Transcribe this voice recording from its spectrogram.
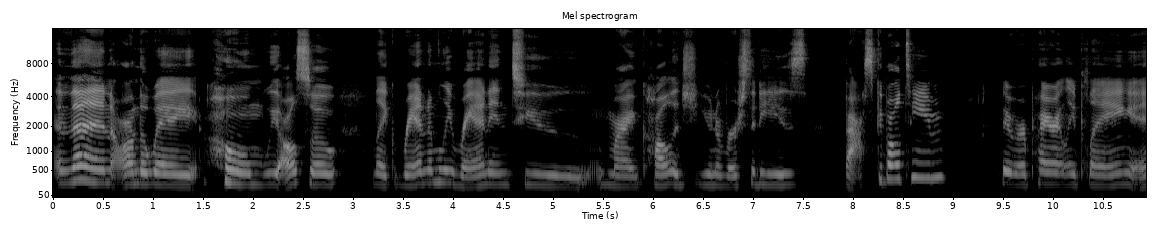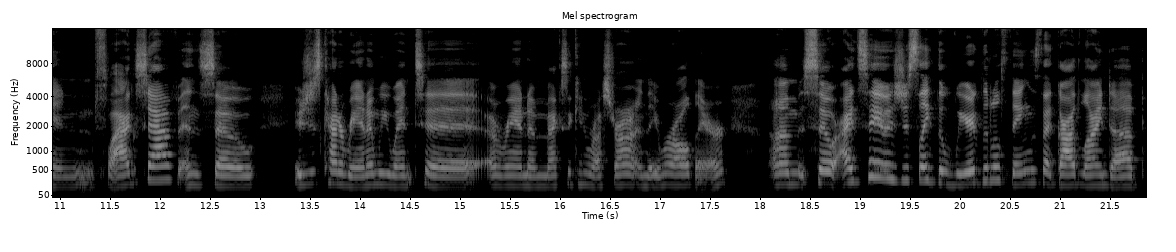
and then on the way home, we also like randomly ran into my college university's basketball team. They were apparently playing in Flagstaff, and so it was just kind of random. We went to a random Mexican restaurant, and they were all there. Um, so I'd say it was just like the weird little things that God lined up,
